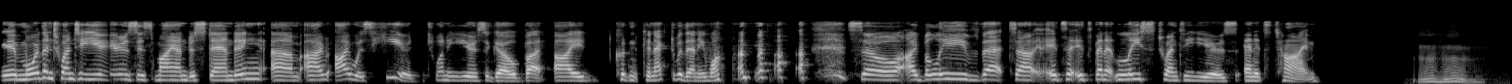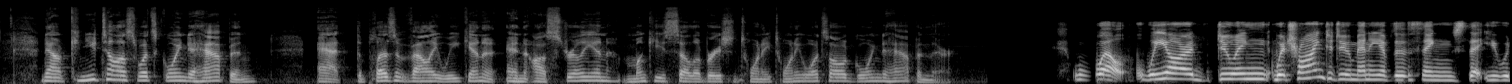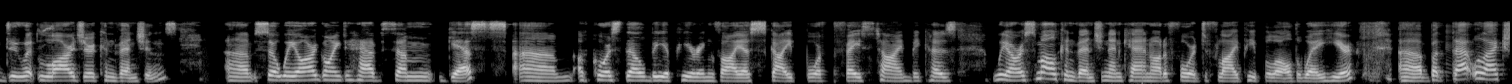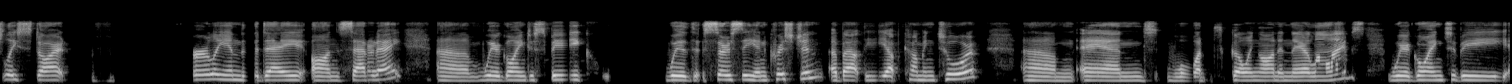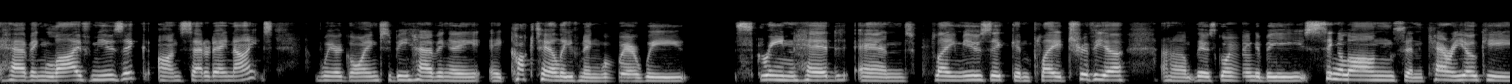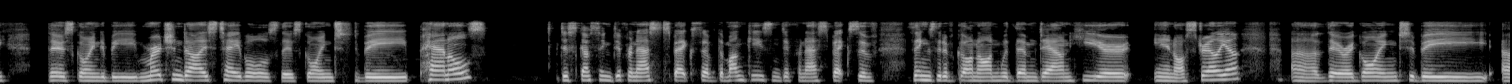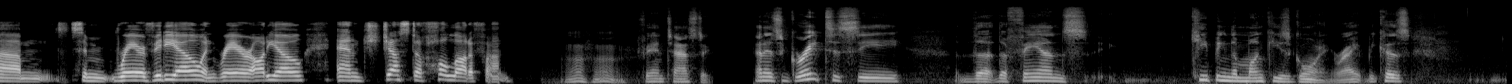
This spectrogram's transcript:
Yeah, more than 20 years is my understanding. Um, I, I was here 20 years ago, but I couldn't connect with anyone. so I believe that uh, it's it's been at least 20 years, and it's time. hmm Now, can you tell us what's going to happen at the Pleasant Valley Weekend and Australian Monkees Celebration 2020? What's all going to happen there? Well, we are doing, we're trying to do many of the things that you would do at larger conventions. Um, so we are going to have some guests. Um, of course, they'll be appearing via Skype or FaceTime because we are a small convention and cannot afford to fly people all the way here. Uh, but that will actually start early in the day on Saturday. Um, we're going to speak with Circe and Christian about the upcoming tour um, and what's going on in their lives. We're going to be having live music on Saturday night. We're going to be having a, a cocktail evening where we screen head and play music and play trivia. Um, there's going to be sing alongs and karaoke. There's going to be merchandise tables. There's going to be panels discussing different aspects of the Monkees and different aspects of things that have gone on with them down here in Australia. Uh, there are going to be um, some rare video and rare audio and just a whole lot of fun. hmm Fantastic. And it's great to see the the fans keeping the Monkees going, right? Because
